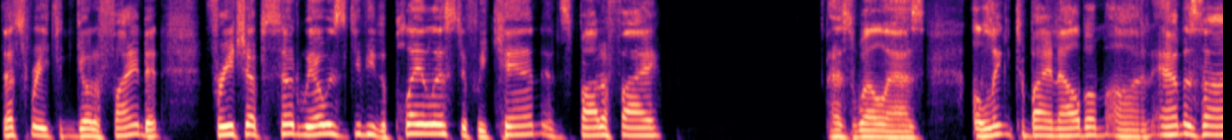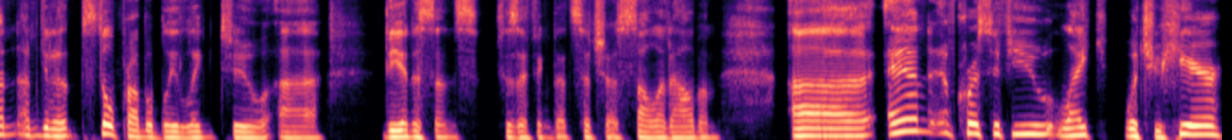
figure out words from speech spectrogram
that's where you can go to find it. For each episode, we always give you the playlist if we can in Spotify, as well as a link to buy an album on Amazon. I'm going to still probably link to uh, The Innocents because I think that's such a solid album. Uh, and of course, if you like what you hear,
